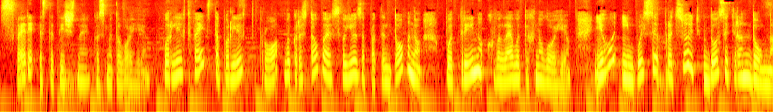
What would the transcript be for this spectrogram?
в сфері естетичної косметології. Porlift Face та Porlift Pro використовує свою запатентовану потрійну хвилеву технологію. Його імпульси працюють досить рандомно,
